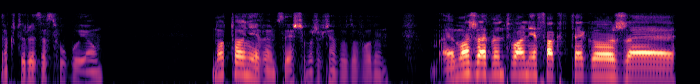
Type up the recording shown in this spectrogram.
na który zasługują, no to nie wiem, co jeszcze może być na to dowodem. E, Może ewentualnie fakt tego, że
